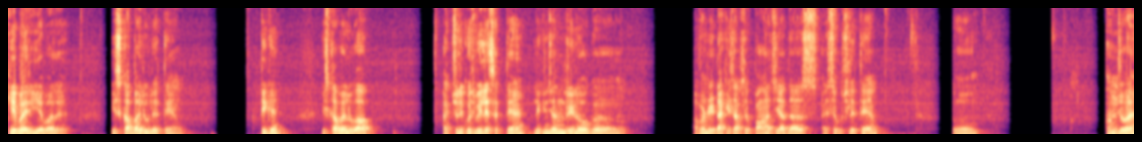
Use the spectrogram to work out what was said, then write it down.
के वेरिएबल है इसका वैल्यू लेते हैं ठीक है इसका वैल्यू आप एक्चुअली कुछ भी ले सकते हैं लेकिन जनरली लोग अपने डेटा के हिसाब से पाँच या दस ऐसे कुछ लेते हैं। तो हम जो है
